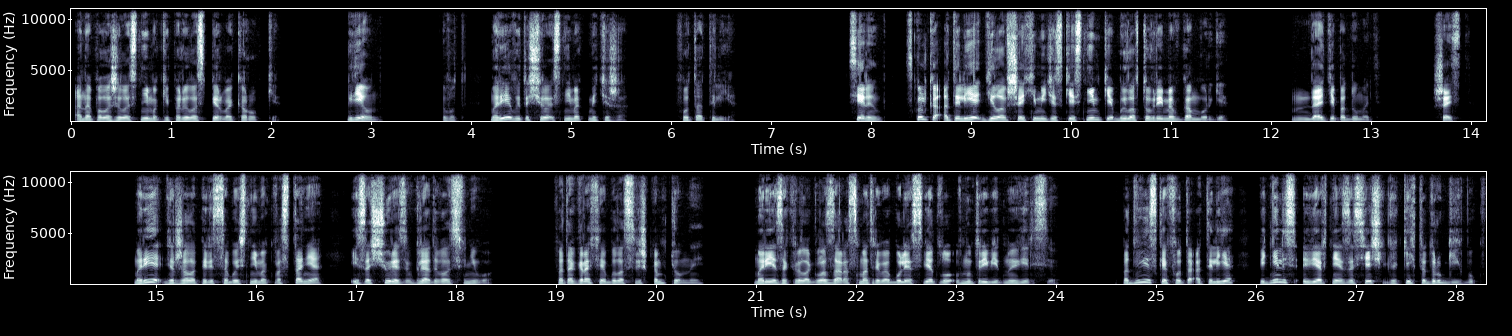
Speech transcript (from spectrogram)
Она положила снимок и порылась в первой коробке. Где он? Вот, Мария вытащила снимок мятежа. Фотоателье. Серинг, сколько ателье, делавшее химические снимки, было в то время в Гамбурге? Дайте подумать. Шесть. Мария держала перед собой снимок восстания и, сощурясь, вглядывалась в него. Фотография была слишком темной. Мария закрыла глаза, рассматривая более светлую внутривидную версию. Под вывеской фотоателье виднелись верхние засечки каких-то других букв.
